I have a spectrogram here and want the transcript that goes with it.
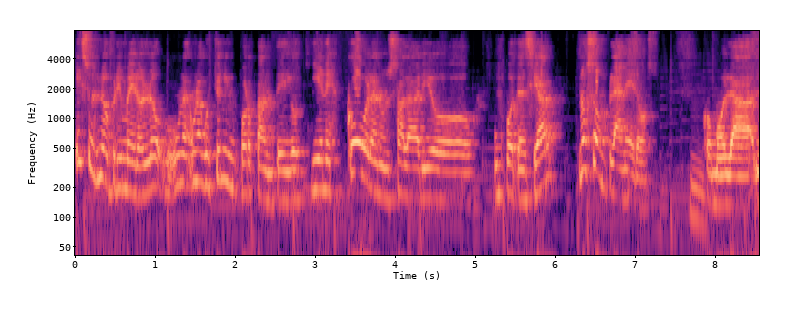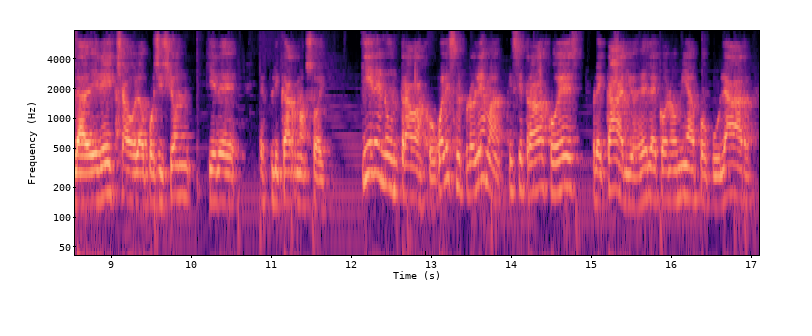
Eso es lo primero, una, cuestión importante. Digo, quienes cobran un salario, un potencial, no son planeros, mm. como la derecha o la oposición quiere explicarnos hoy tienen un trabajo. ¿Cuál es el problema? Que ese trabajo es precario, es de la economía popular,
